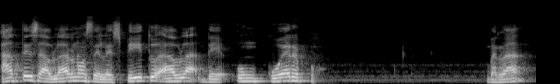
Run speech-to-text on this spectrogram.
Antes de hablarnos del Espíritu, habla de un cuerpo. ¿Verdad?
